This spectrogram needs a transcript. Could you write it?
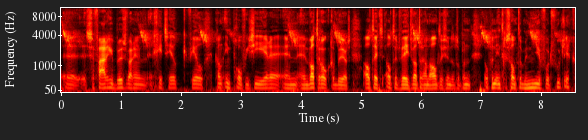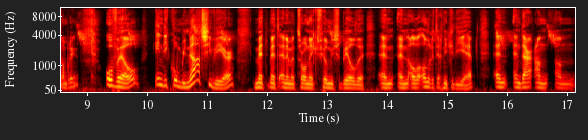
uh, safaribus waarin een gids heel veel kan improviseren. En, en wat er ook gebeurt, altijd, altijd weet wat er aan de hand is. En dat op een, op een interessante manier voor het voetlicht kan brengen. Ofwel in die combinatie weer met, met animatronics, filmische beelden en, en alle andere technieken die je hebt. En, en daaraan aan,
